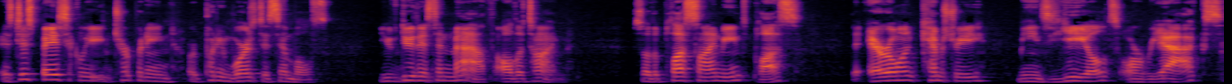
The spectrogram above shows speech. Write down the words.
It's just basically interpreting or putting words to symbols. You do this in math all the time. So the plus sign means plus. The arrow in chemistry means yields or reacts.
